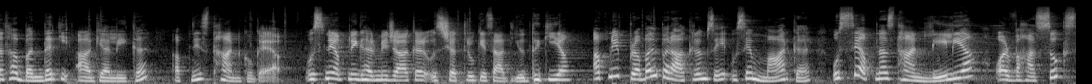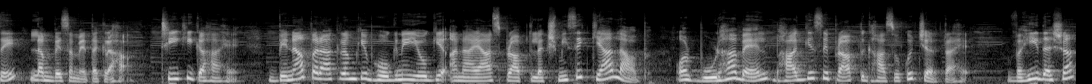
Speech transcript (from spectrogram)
तथा बंदर की आज्ञा लेकर अपने स्थान को गया। उसने अपने घर में जाकर उस शत्रु के साथ युद्ध किया। अपने प्रबल पराक्रम से उसे मारकर उससे अपना स्थान ले लिया और वहाँ सुख से लंबे समय तक रहा। ठीक ही कहा है, बिना पराक्रम के भोगने योग्य अनायास प्राप्त लक्ष्मी से क्या लाभ? और बूढ़ा बैल भाग्य से प्राप्त घासों को चरता है। वही दशा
